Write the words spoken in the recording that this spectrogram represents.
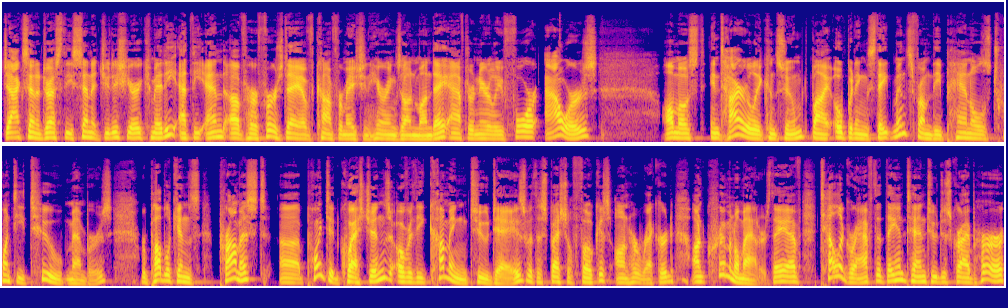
Jackson addressed the Senate Judiciary Committee at the end of her first day of confirmation hearings on Monday after nearly four hours almost entirely consumed by opening statements from the panel's 22 members. Republicans promised uh, pointed questions over the coming two days with a special focus on her record on criminal matters. They have telegraphed that they intend to describe her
